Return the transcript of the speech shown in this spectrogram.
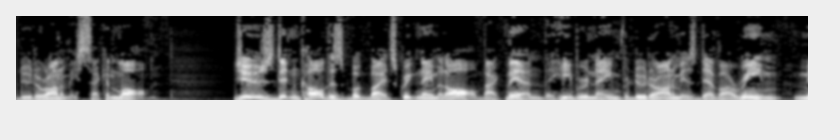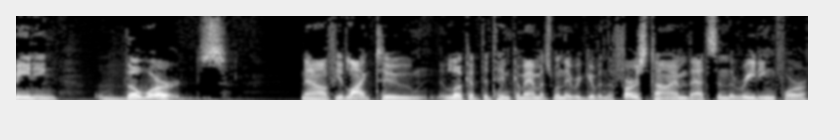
Deuteronomy, second law. Jews didn't call this book by its Greek name at all back then. The Hebrew name for Deuteronomy is Devarim, meaning the words. Now, if you'd like to look at the Ten Commandments when they were given the first time, that's in the reading for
